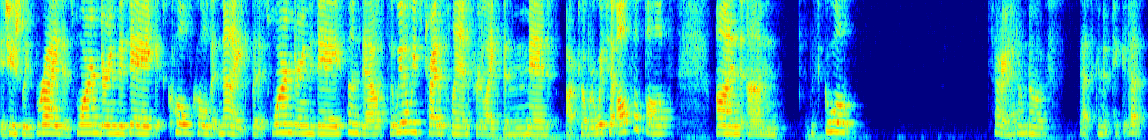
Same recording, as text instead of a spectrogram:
it's usually bright, it's warm during the day, it gets cold, cold at night, but it's warm during the day, sun's out. So we always try to plan for like the mid-October, which it also falls on um, the school. Sorry, I don't know if that's gonna pick it up,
